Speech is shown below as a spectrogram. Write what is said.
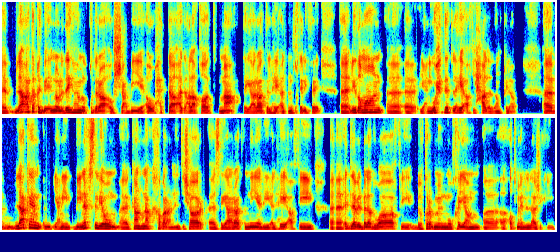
آه، لا أعتقد بأنه لديهم القدرة أو الشعبية أو حتى العلاقات مع تيارات الهيئة المختلفة لضمان يعني وحدة الهيئة في حال الانقلاب لكن يعني بنفس اليوم كان هناك خبر عن انتشار سيارات أمنية للهيئة في إدلب البلد وفي بالقرب من مخيم اطمه للاجئين.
